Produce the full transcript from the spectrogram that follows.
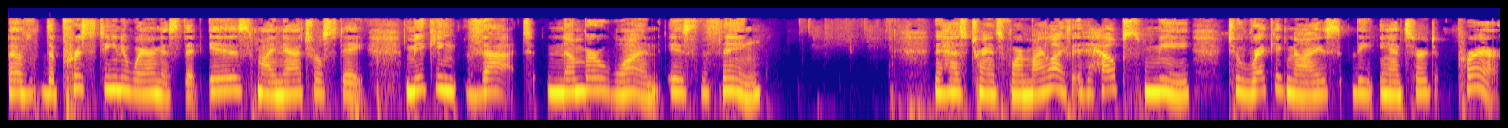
of the pristine awareness that is my natural state, making that number one is the thing that has transformed my life. It helps me to recognize the answered prayer.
